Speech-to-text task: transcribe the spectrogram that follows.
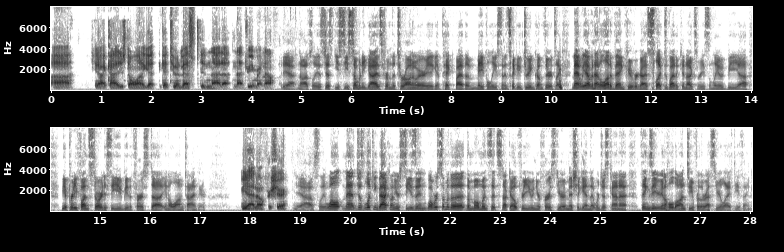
uh, you know, I kind of just don't want to get get too invested in that uh, in that dream right now. Yeah, no, absolutely. It's just you see so many guys from the Toronto area get picked by the Maple Leafs, and it's like a dream come through. It's like, man, we haven't had a lot of Vancouver guys selected by the Canucks recently. It would be uh, be a pretty fun story to see you be the first uh, in a long time here. Yeah, no, for sure. Yeah, absolutely. Well, man, just looking back on your season, what were some of the the moments that stuck out for you in your first year at Michigan that were just kind of things that you're going to hold on to for the rest of your life? Do you think?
